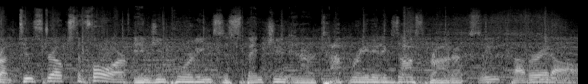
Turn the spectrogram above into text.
From two strokes to four, engine porting, suspension, and our top rated exhaust products, we cover it all.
